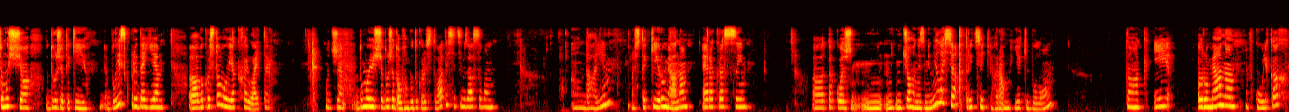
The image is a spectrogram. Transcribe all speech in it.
тому що, дуже такий блиск придає. Використовую як хайлайтер. Отже, думаю, що дуже довго буду користуватися цим засобом. Далі ось такі румяна ера краси. А, Також нічого не змінилося, 30 грам, як і було. Так, і румяна в кульках.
